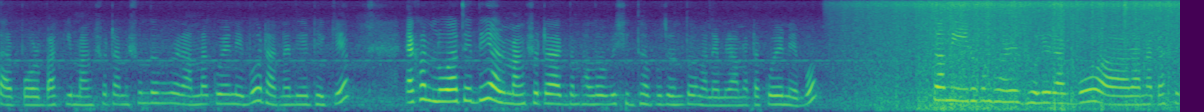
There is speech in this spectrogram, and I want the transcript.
তারপর বাকি মাংসটা আমি সুন্দরভাবে রান্না করে নেব, ঢাকনা দিয়ে ঢেকে। এখন লো আঁচে দিয়ে আমি মাংসটা একদম ভালোভাবে সিদ্ধ পর্যন্ত মানে আমি রান্নাটা করে নেব। তো আমি এইরকম ধরনের ঝোলে রাখব রান্নাটা আসতে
